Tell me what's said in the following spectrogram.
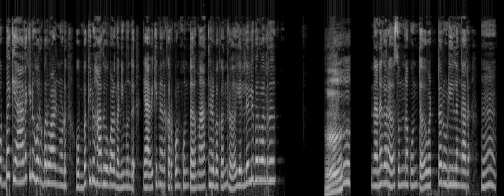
ಒಬ್ಬಕ್ಕೆ ಯಾವಕಿನೂ ಹೊರಗೆ ಬರ್ವಾಳ ನೋಡು. ಒಬ್ಬಕಿನೂ ಹಾದು ಹೋಗ್ವಾಳ ಮನಿ ಮುಂದೆ. ಯಾವಕಿನಾರ ಕರ್ಕೊಂಡ್ ಕುಂತ ಮಾತು ಹೇಳ್ಬೇಕಂದ್ರ ಎಲ್ಲೆಲ್ಲಿ ಬರ್ವಾಳ್ರ ನನಗರ ಸುಮ್ನ ಕುಂತ ಒಟ್ಟ ರೂಢಿ ಇಲ್ಲಂಗಾರ. ಹ್ಞೂ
